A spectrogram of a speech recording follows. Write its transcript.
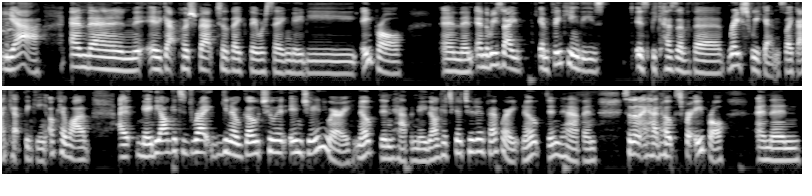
yeah. And then it got pushed back to like they were saying maybe April. And then, and the reason I am thinking these is because of the race weekends. Like I kept thinking, okay, well, I, I maybe I'll get to write, you know, go to it in January. Nope, didn't happen. Maybe I'll get to go to it in February. Nope, didn't happen. So then I had hopes for April, and then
